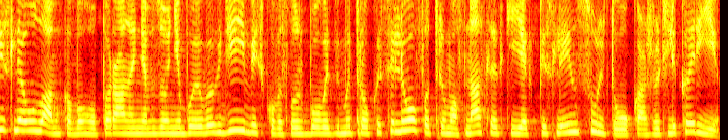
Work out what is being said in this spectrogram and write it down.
Після уламкового поранення в зоні бойових дій військовослужбовець Дмитро Кисельов отримав наслідки як після інсульту, кажуть лікарі.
